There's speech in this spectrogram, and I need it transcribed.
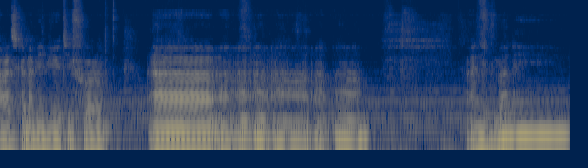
oh, it's gonna be beautiful. Uh, uh, uh, uh, uh, uh. I need money.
